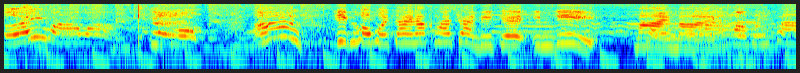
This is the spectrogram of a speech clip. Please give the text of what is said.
เฮ้ยมาว่ะ อีกหกอ่าอีก6หัวใจนะคะจากดีเจอินดี้มายมายขอบคุณค่ะ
